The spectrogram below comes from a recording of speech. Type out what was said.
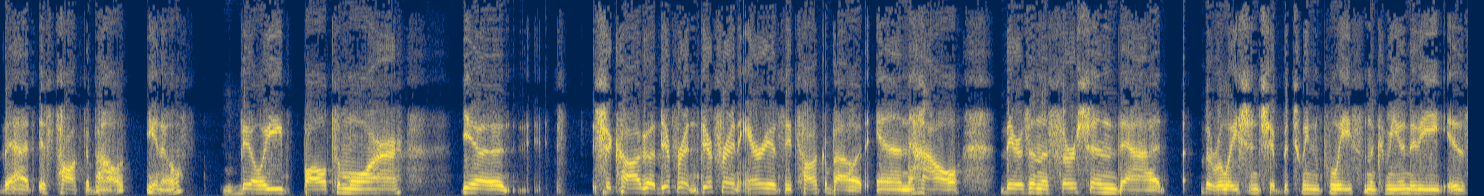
that is talked about. You know, mm-hmm. Philly, Baltimore, yeah, Chicago, different different areas they talk about, and how there's an assertion that the relationship between the police and the community is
